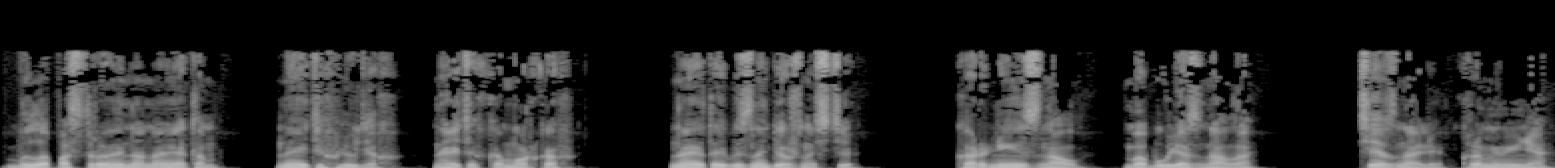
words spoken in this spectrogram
было построено на этом, на этих людях, на этих коморках, на этой безнадежности. Корней знал, бабуля знала. Все знали, кроме меня.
